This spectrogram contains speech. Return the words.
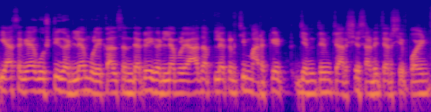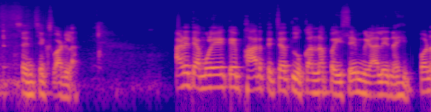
या सगळ्या गोष्टी घडल्यामुळे काल संध्याकाळी घडल्यामुळे आज आपल्याकडची मार्केट जेमतेम चारशे साडेचारशे पॉईंट सेन्सेक्स वाढला. आणि त्यामुळे काही फार त्याच्यात लोकांना पैसे मिळाले नाहीत. पण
